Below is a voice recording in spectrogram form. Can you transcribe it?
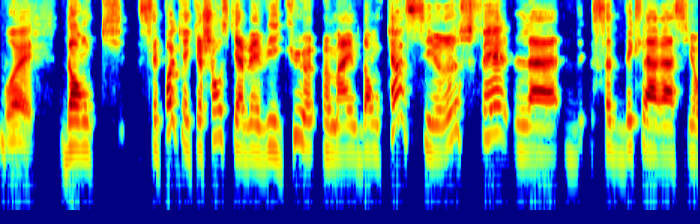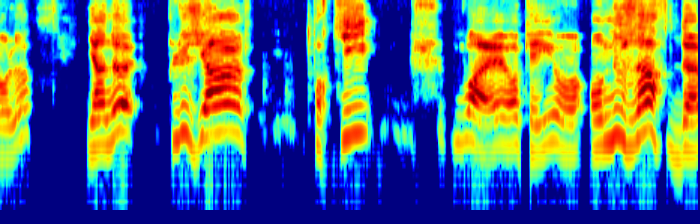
Ouais. Donc, c'est pas quelque chose qu'ils avaient vécu eux-mêmes. Donc, quand Cyrus fait la, cette déclaration-là, il y en a plusieurs pour qui, ouais, OK, on, nous offre de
